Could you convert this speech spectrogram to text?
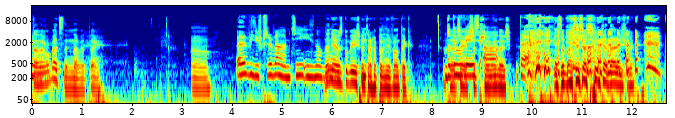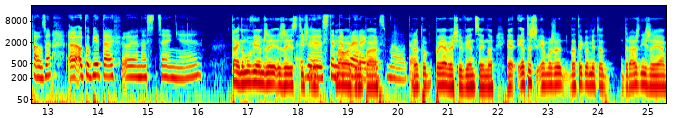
stanem obecnym nawet, tak. E, Ale widzisz, przerwałam ci i znowu... No nie wiem, zgubiliśmy trochę pewnie wątek. Bo Cze- ty czekaj, mówiłeś o- Tak, i zobaczyć, o czym gadaliśmy. pauza. E, O kobietach e, na scenie, Tak, no mówiłem, że, że jest ich że mała stand-uperek grupa. jest mało, tak. Ale po, pojawia się więcej, no. Ja, ja też, ja może dlatego mnie to drażni, że ja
